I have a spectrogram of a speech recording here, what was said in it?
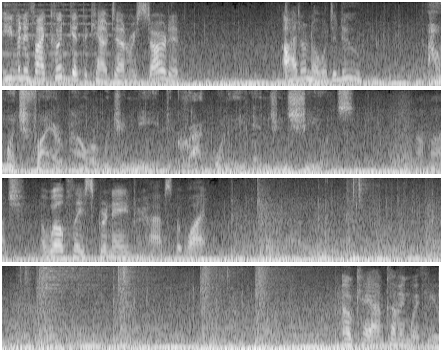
Even if I could get the countdown restarted, I don't know what to do. How much firepower would you need to crack one of the engine shields? Not much. A well-placed grenade, perhaps, but why? Okay, I'm coming with you.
